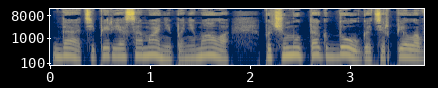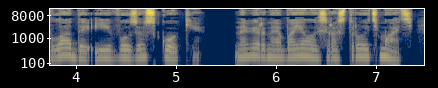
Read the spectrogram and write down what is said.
Да, теперь я сама не понимала, почему так долго терпела Влада и его заскоки. Наверное, боялась расстроить мать —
